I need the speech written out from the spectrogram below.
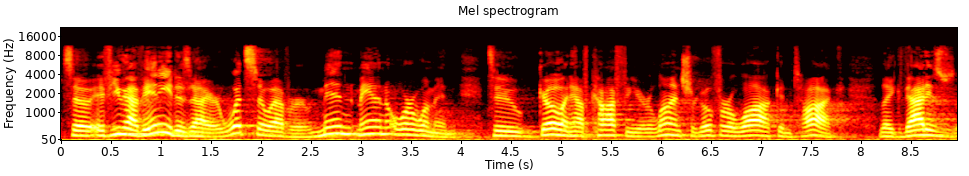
So if you have any desire whatsoever, men, man or woman, to go and have coffee or lunch or go for a walk and talk, like that is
